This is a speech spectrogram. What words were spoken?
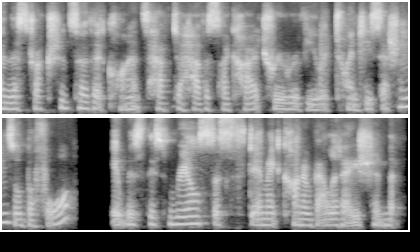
And they're structured so that clients have to have a psychiatry review at 20 sessions or before. It was this real systemic kind of validation that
